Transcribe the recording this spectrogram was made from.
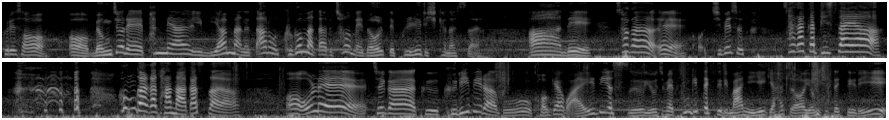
그래서 어, 명절에 판매할 이 미얀마는 따로 그것만 따로 처음에 넣을 때 분리를 시켜놨어요. 아, 네. 사과, 예, 어, 집에서 사과가 비싸요. 흥과가 다 나갔어요. 어, 원래 제가 그 그립이라고 거기하고 아이디어스 요즘에 풍기댁들이 많이 얘기하죠. 영지댁들이.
